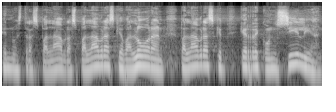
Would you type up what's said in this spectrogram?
en nuestras palabras, palabras que valoran, palabras que, que reconcilian.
